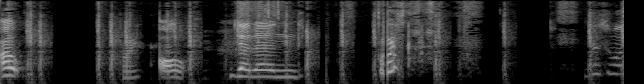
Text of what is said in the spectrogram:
Oh, Oh, dead end. This one.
